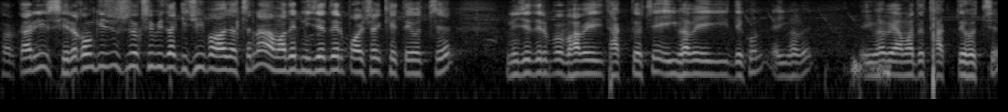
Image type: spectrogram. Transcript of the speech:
সরকারি সেরকম কিছু সুযোগ সুবিধা কিছুই পাওয়া যাচ্ছে না। আমাদের নিজেদের পয়সায় খেতে হচ্ছে নিজেদের ভাবেই থাকতে হচ্ছে। এইভাবে এই দেখুন এইভাবে এইভাবে আমাদের থাকতে হচ্ছে।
